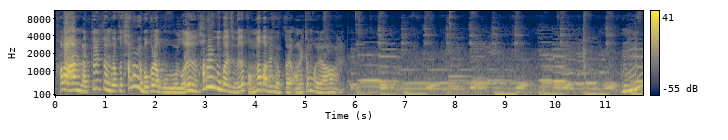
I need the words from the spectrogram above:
봐봐, 며칠쯤 저렇게 사료를 먹으라고. 너네는 사료를 먹어야지. 왜 자꾸 엄마 밥에서 이렇게 얼쩡거려. 음.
